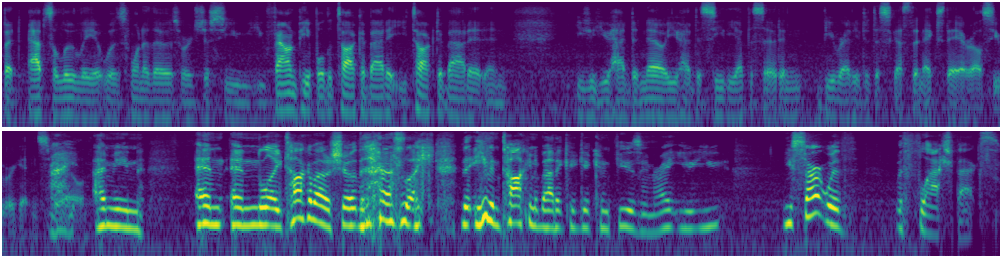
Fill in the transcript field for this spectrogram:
but absolutely, it was one of those where it's just you you found people to talk about it, you talked about it, and you you had to know, you had to see the episode and be ready to discuss the next day, or else you were getting spoiled. i mean and and like talk about a show that has like that even talking about it could get confusing right you you you start with with flashbacks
